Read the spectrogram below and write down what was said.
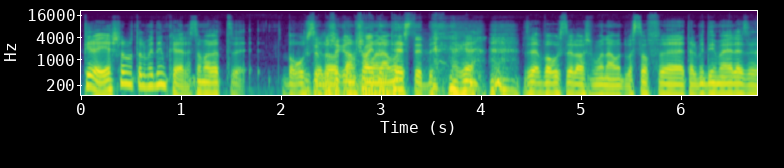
תראה, יש לנו תלמידים כאלה, זאת אומרת, ברור זה שזה לא אותם tried 800. and tested. כן, זה ברור שזה לא ה-800. בסוף אה, התלמידים האלה זה,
